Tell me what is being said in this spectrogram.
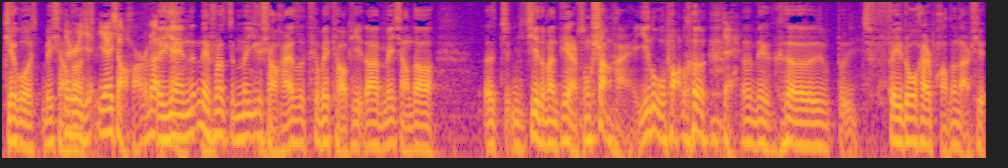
结果没想到是演演小孩的，演那时候怎么一个小孩子特别调皮啊？没想到，呃，你记得吗？电影从上海一路跑到呃那个非洲还是跑到哪儿去？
